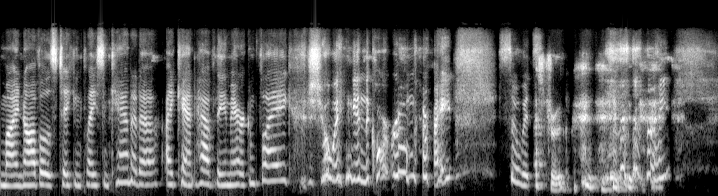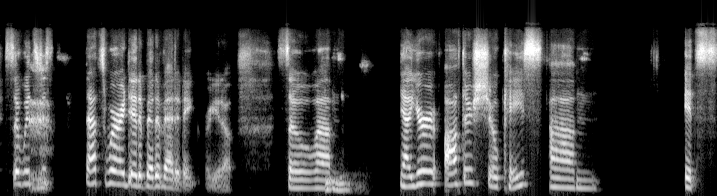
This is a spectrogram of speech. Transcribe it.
my novel is taking place in Canada, I can't have the American flag showing in the courtroom, right? So it's That's true. right. So it's just that's where I did a bit of editing, or you know. So um, Mhm. now your author showcase, um, it's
